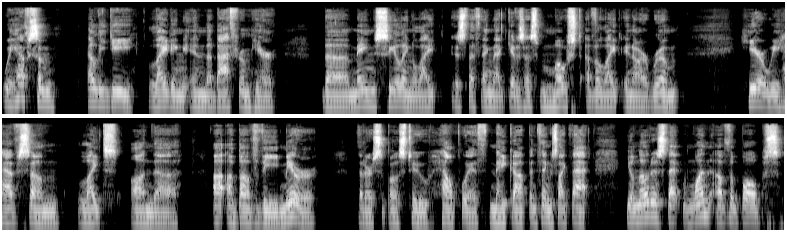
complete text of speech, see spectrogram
We have some LED lighting in the bathroom here. The main ceiling light is the thing that gives us most of the light in our room. Here we have some lights on the uh, above the mirror that are supposed to help with makeup and things like that. You'll notice that one of the bulbs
